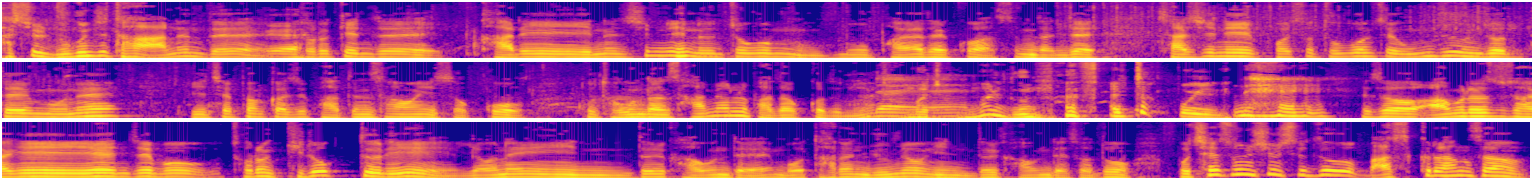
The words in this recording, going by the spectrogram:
사실 누군지 다 아는데 예. 그렇게 이제 가리는 심리는 조금 뭐 봐야 될 것 같습니다. 이제 자신이 벌써 두 번째 음주운전 때문에 이 재판까지 받은 상황이 있었고 또 더군다나 사면을 받았거든요. 네. 정말, 정말 눈만 살짝 보이네. 네. 그래서 아무래도 자기의 이제 뭐 저런 기록들이 연예인들 가운데 뭐 다른 유명인들 가운데서도 뭐 최순실 씨도 마스크를 항상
